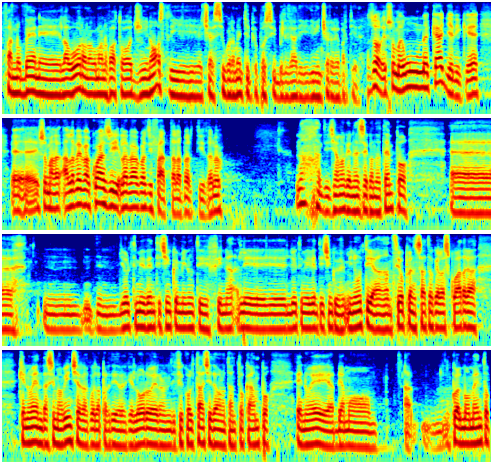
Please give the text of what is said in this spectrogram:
fanno bene, lavorano come hanno fatto oggi i nostri, c'è sicuramente più possibilità di, di vincere le partite. Zola, insomma, un Cagliari che eh, insomma, l'aveva, quasi, l'aveva quasi fatta la partita, no? No, diciamo che nel secondo tempo eh, gli ultimi 25 minuti, finali, gli ultimi 25 minuti, anzi ho pensato che la squadra che noi andassimo a vincere quella partita perché loro erano in difficoltà, ci davano tanto campo e noi abbiamo in quel momento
